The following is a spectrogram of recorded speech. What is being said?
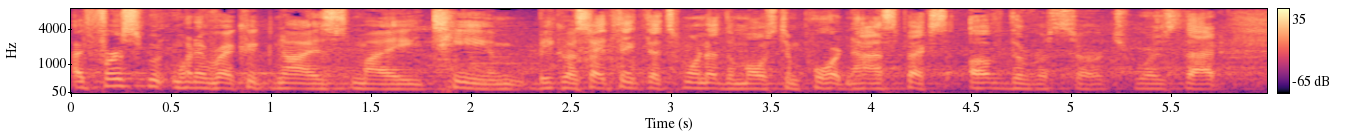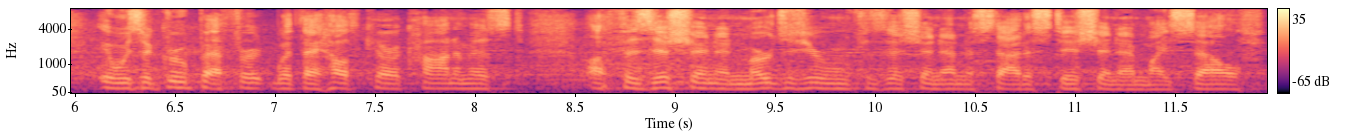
I, first want to recognize my team because I think that's one of the most important aspects of the research was that it was a group effort with a healthcare economist, a physician, an emergency room physician, and a statistician, and myself.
